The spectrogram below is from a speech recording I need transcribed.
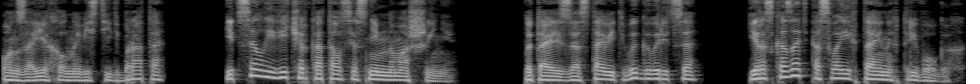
Он заехал навестить брата и целый вечер катался с ним на машине, пытаясь заставить выговориться и рассказать о своих тайных тревогах.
